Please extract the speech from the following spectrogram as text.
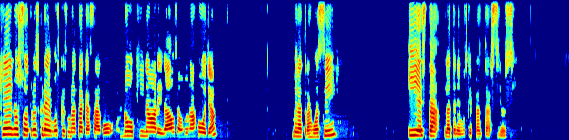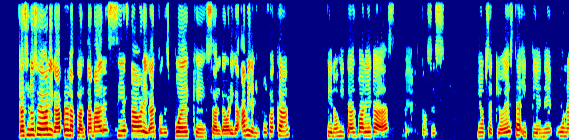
que nosotros creemos que es una tacasago no variegada, o sea, una joya. Me la trajo así. Y esta la tenemos que plantar sí o sí. Casi no se ve variegada, pero la planta madre sí está variegada, entonces puede que salga variegada. Ah, miren, incluso acá tiene hojitas variegadas. Entonces me obsequió esta y tiene una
